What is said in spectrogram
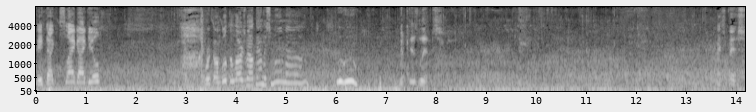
Ate that sly guy gill. Work on both the largemouth and the smallmouth. Woohoo! Lift his lips. Nice fish.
